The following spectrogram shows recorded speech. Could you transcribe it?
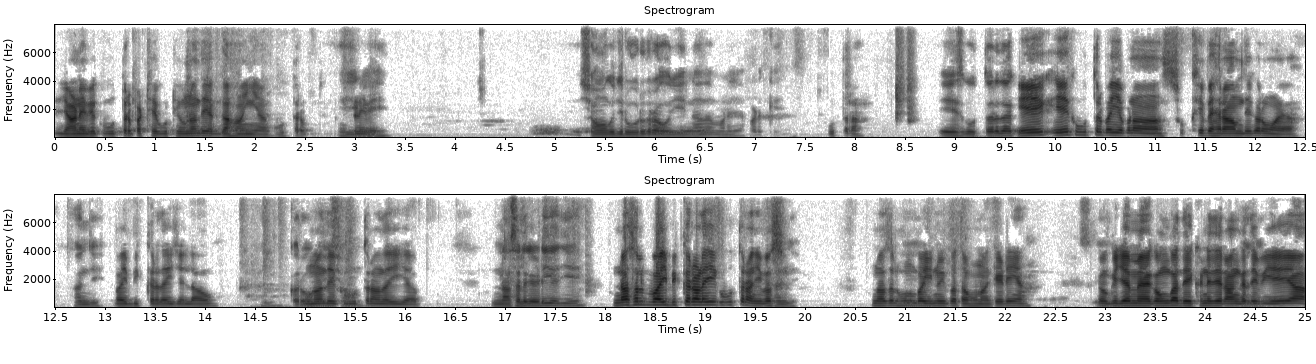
ਜਾਣੇ ਵੇ ਕਬੂਤਰ ਪੱਠੇ ਪੁੱਠੇ ਉਹਨਾਂ ਦੇ ਅੱਗਾਂ ਹੀ ਆ ਕਬੂਤਰ ਨਿਕਲੇ ਵੇ। ਸ਼ੌਂਕ ਜ਼ਰੂਰ ਕਰਾਓ ਜੀ ਇਹਨਾਂ ਦਾ ਮੜ ਜਾ ਫੜ ਕੇ। ਕਬੂਤਰਾਂ। ਇਸ ਕਬੂਤਰ ਦਾ ਇਹ ਇਹ ਕਬੂਤਰ ਬਾਈ ਆਪਣਾ ਸੁੱਖੇ ਬਹਿਰਾਮ ਦੇ ਘਰੋਂ ਆਇਆ। ਹਾਂਜੀ। ਬਾਈ ਬਿੱਕਰ ਦਾ ਹੀ ਚੱਲਾ ਉਹ। ਕਰੋ ਉਹਨਾਂ ਦੇ। ਕਬੂਤਰਾਂ ਦਾ ਹੀ ਆ। ਨਸਲ ਕਿਹੜੀ ਹੈ ਜੀ ਇਹ? ਨਸਲ ਬਾਈ ਬਿੱਕਰ ਵਾਲੇ ਹੀ ਕਬੂਤਰਾਂ ਜੀ ਬਸ। ਨਸਲ ਹੁਣ ਬਾਈ ਨੂੰ ਹੀ ਪਤਾ ਹੋਣਾ ਕਿਹੜੇ ਆ। ਕਿਉਂਕਿ ਜੇ ਮੈਂ ਕਹੂੰਗਾ ਦੇਖਣੇ ਦੇ ਰੰਗ ਤੇ ਵੀ ਇਹ ਆ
